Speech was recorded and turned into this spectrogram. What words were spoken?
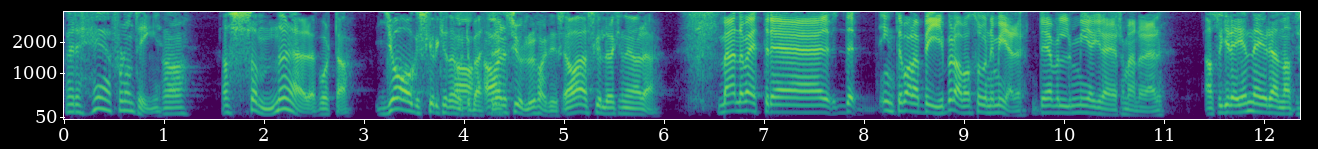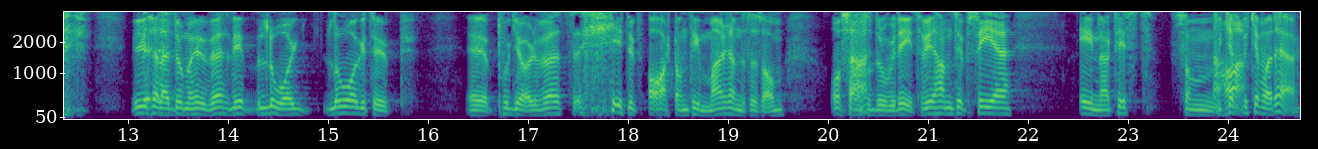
vad är det här för någonting? Ja. Jag sömnar här borta. Jag skulle kunna ha gjort det bättre. ja, det skulle du faktiskt. Ja, jag skulle kunna göra det. Men vad heter det, det, inte bara Bieber då, vad såg ni mer? Det är väl mer grejer som händer där? Alltså grejen är ju den att vi, är så jävla dumma i huvudet. Vi låg, låg typ eh, på golvet i typ 18 timmar kändes det som. Och sen så drog vi dit. Så vi hann typ se en artist som, vilka, Jaha. vilka var det?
